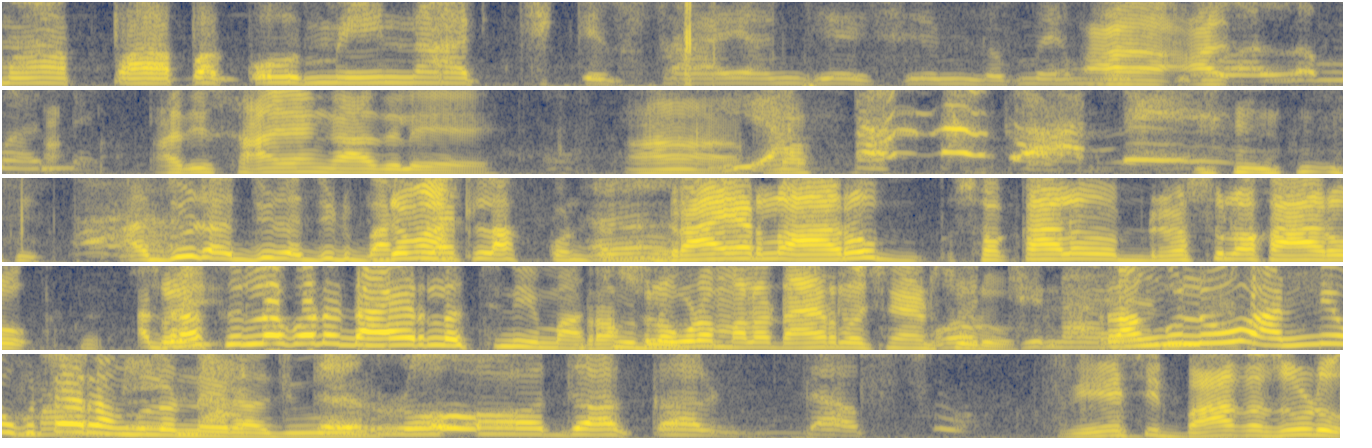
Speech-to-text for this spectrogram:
మా పాపకు మీనాచికి సాయం చేసిండు. మేము అది సాయం కాదులే. మా అజుడు అజుడు అజుడు బట్టలు ఎట్లా లాక్కుంటాను డ్రాయర్లు ఆరు సొక్కాలు డ్రెస్సులు ఒక ఆరు. డ్రెస్సుల్లో కూడా డైర్లు వచ్చినాయి మా డ్రెస్సులో కూడా మళ్ళీ డ్రాయర్లు వచ్చినాయి చూడు. రంగులు అన్ని ఒకటే రంగులు ఉన్నాయి రాజు. రోజు. వేసి బాగా చూడు.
